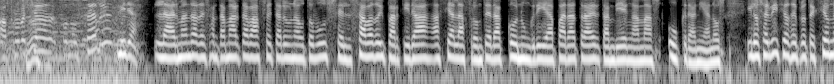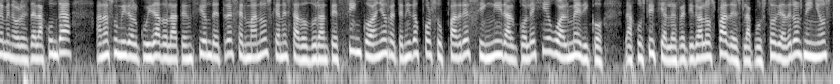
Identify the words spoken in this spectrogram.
Aprovechar con ustedes. Mira, la Hermandad de Santa Marta va a fletar un autobús el sábado y partirá hacia la frontera con Hungría para atraer también a más ucranianos. Y los servicios de protección de menores de la Junta han asumido el cuidado, la atención de tres hermanos que han estado durante cinco años retenidos por sus padres sin ir al colegio o al médico. La justicia les retiró a los padres la custodia de los niños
